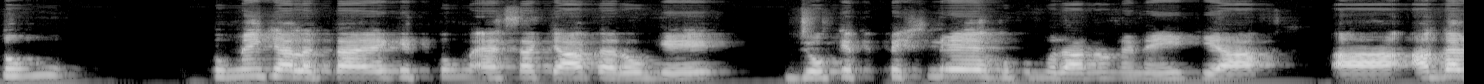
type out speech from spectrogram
تم، تمہیں کیا لگتا ہے کہ تم ایسا کیا کرو گے جو کہ پچھلے حکمرانوں نے نہیں کیا؟ اگر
